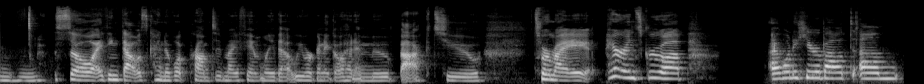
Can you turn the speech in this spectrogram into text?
Mm-hmm. So I think that was kind of what prompted my family that we were going to go ahead and move back to to where my parents grew up. I want to hear about um,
